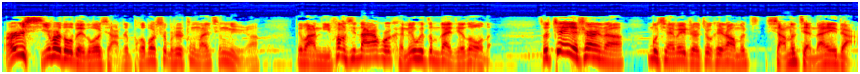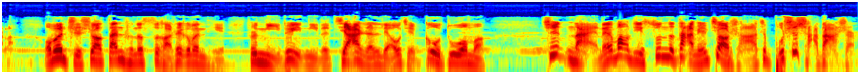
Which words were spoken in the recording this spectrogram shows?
儿媳妇都得多想，这婆婆是不是重男轻女啊？对吧？你放心，大家伙肯定会这么带节奏的。所以这个事儿呢，目前为止就可以让我们想的简单一点了。我们只需要单纯的思考这个问题：就是你对你的家人了解够多吗？其实奶奶忘记孙子大名叫啥，这不是啥大事儿。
